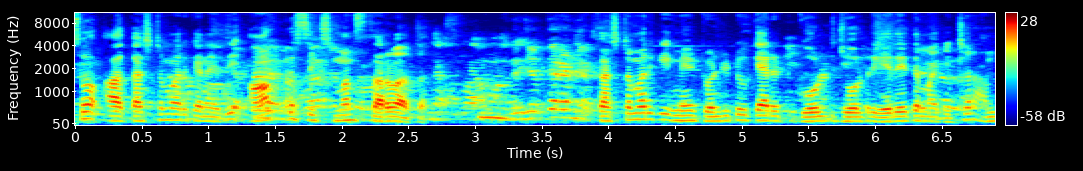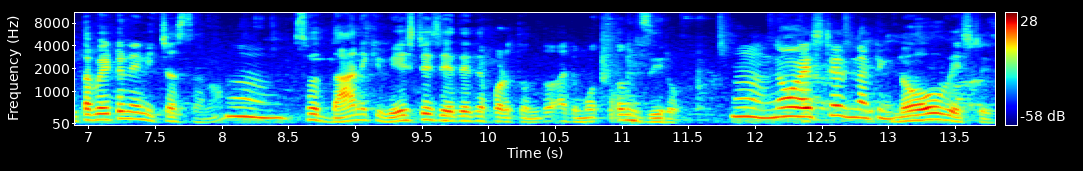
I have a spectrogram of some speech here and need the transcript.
సో ఆ కస్టమర్కి అనేది ఆఫ్టర్ సిక్స్ మంత్స్ తర్వాత. కస్టమర్కి మేము twenty two carat gold jewellery ఏదైతే మాకు ఇచ్చారో అంత వెయిట్ నేను ఇచ్చేస్తాను. సో దానికి వేస్టేజ్ ఏదైతే పడుతుందో అది మొత్తం zero no wastage nothing no wastage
